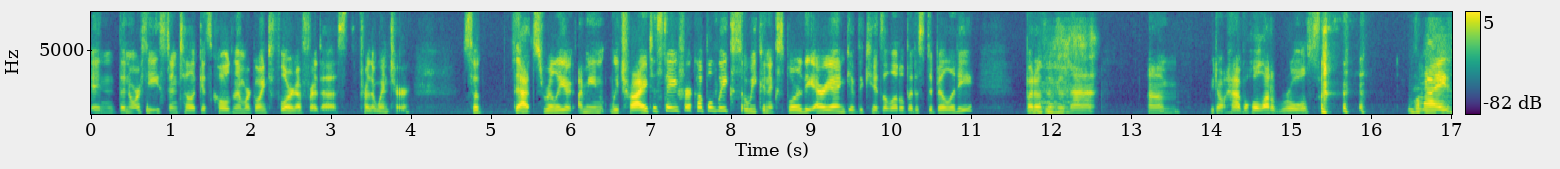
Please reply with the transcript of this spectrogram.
in the northeast until it gets cold and then we're going to florida for the for the winter. So that's really i mean we try to stay for a couple weeks so we can explore the area and give the kids a little bit of stability. But mm-hmm. other than that um, we don't have a whole lot of rules. Right.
